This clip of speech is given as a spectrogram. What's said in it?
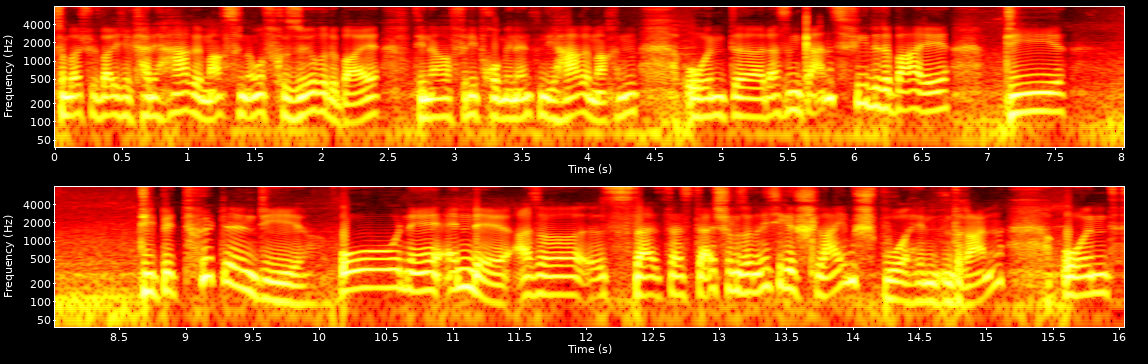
zum Beispiel, weil ich ja keine Haare mache, sind immer Friseure dabei, die nachher für die Prominenten die Haare machen und äh, da sind ganz viele dabei, die die betütteln die ohne Ende. Also da, das, da ist schon so eine richtige Schleimspur hinten dran und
